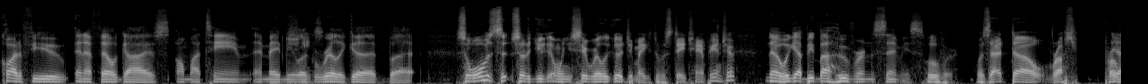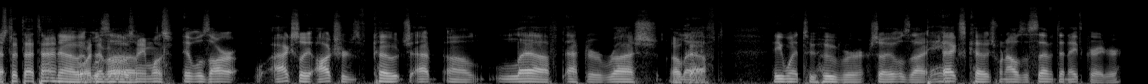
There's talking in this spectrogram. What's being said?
quite a few NFL guys on my team that made me look really good. But So what was it, so did you get when you say really good? Did you make it to a state championship? no, we got beat by Hoover in the semis. Hoover was that uh, Rush Propst Yeah. at that time? No, or it was, whatever his uh, name was. It was our actually Oxford's coach at, uh, left after Rush Okay. left. He went to Hoover, so it was our Damn. ex-coach when I was a seventh and eighth grader.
